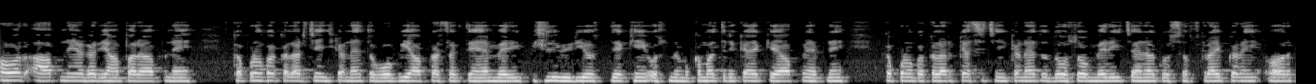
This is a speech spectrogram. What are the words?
और आपने अगर यहाँ पर आपने कपड़ों का कलर चेंज करना है तो वो भी आप कर सकते हैं। मेरी पिछली वीडियोस देखें उसमें मुकम्मल तरीका है कि आपने अपने कपड़ों का कलर कैसे चेंज करना है। तो दोस्तों मेरी चैनल को सब्सक्राइब करें और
